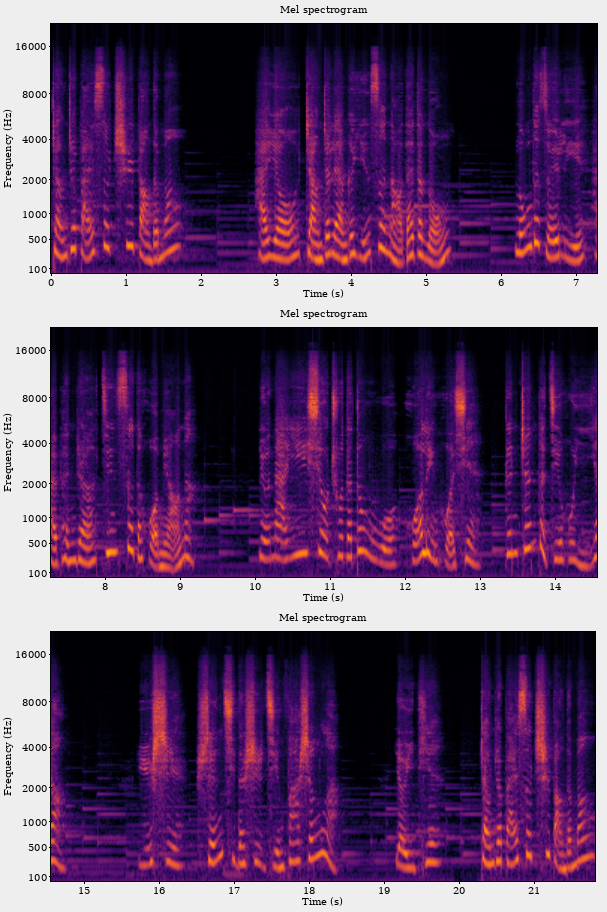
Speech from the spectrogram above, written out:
长着白色翅膀的猫，还有长着两个银色脑袋的龙。龙的嘴里还喷着金色的火苗呢。刘娜依绣出的动物活灵活现，跟真的几乎一样。于是，神奇的事情发生了。有一天，长着白色翅膀的猫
